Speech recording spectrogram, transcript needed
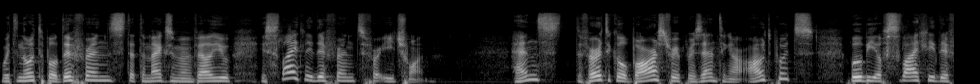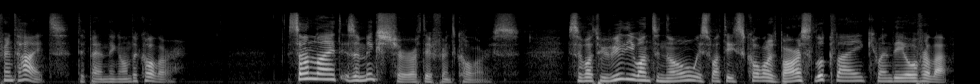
with the notable difference that the maximum value is slightly different for each one. Hence, the vertical bars representing our outputs will be of slightly different height, depending on the color. Sunlight is a mixture of different colors, so what we really want to know is what these colored bars look like when they overlap.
